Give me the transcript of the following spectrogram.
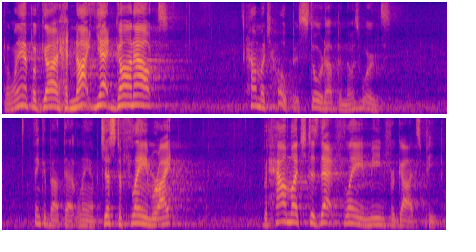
The lamp of God had not yet gone out. How much hope is stored up in those words? Think about that lamp. Just a flame, right? But how much does that flame mean for God's people?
